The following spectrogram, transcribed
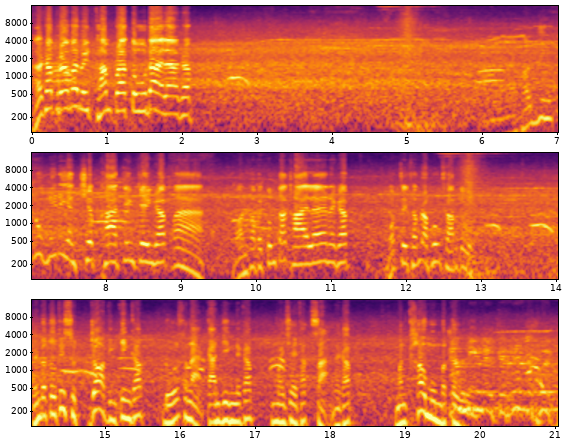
เอาละครับเรอัลมาดริดทำประตูได้แล้วครับแต่ เขายิงลูกนี้ได้อย่างเฉียบขาดจริง ๆ ครับอ่าบอลเข้าไปตุ้มตาข่ายเลยนะครับหมดสิทธิ์สำหรับผู้รักษาประตูเป็นประตูที่สุดยอดจริง ๆ ครับ ดูลักษณะการยิงนะครับ ไม่ใช่ทักษะนะครับ มันเข้ามุมประตูเลย Cambio en el terreno de juego.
